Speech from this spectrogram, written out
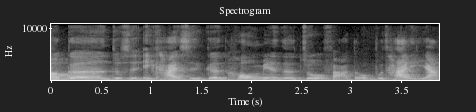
后跟就是一开始跟后面的做法都不太一样。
